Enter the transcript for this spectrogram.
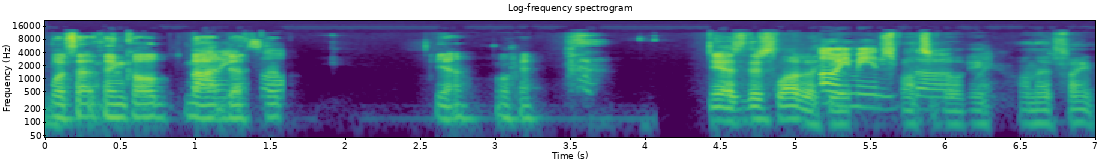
What's that thing called? Not Body death. soul. Yeah. Okay. Yeah, there's a lot of Oh, heal you mean the- responsibility on that fight.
